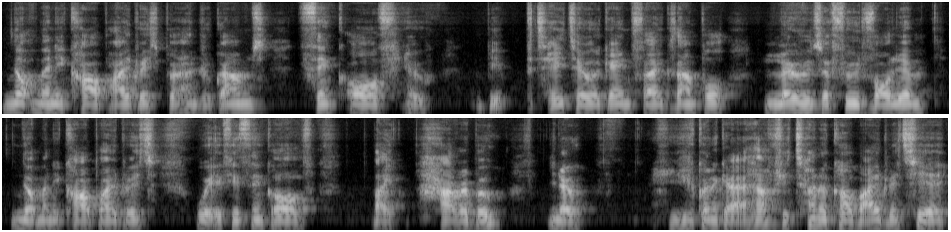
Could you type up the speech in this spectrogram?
not many carbohydrates per 100 grams, think of, you know, potato again, for example, loads of food volume, not many carbohydrates. Where if you think of like Haribo, you know, you're going to get actually a ton of carbohydrates here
